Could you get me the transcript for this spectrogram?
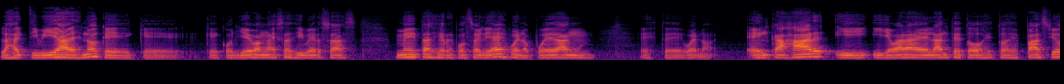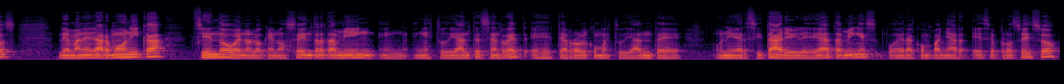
las actividades, ¿no? Que, que, que conllevan a esas diversas metas y responsabilidades, bueno, puedan, este, bueno, encajar y, llevar adelante todos estos espacios de manera armónica, siendo, bueno, lo que nos centra también en, en estudiantes en red es este rol como estudiante universitario y la idea también es poder acompañar ese proceso,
